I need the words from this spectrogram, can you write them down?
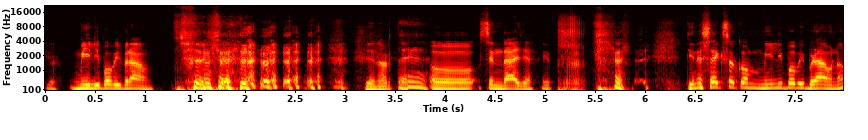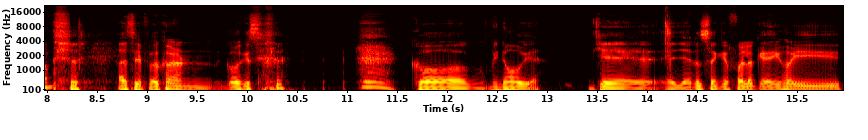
Millie Bobby Brown Jenna Ortega. o Zendaya. tienes sexo con Millie Bobby Brown, ¿no? Así fue con, ¿cómo es que se- con mi novia. Que ella no sé qué fue lo que dijo y,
